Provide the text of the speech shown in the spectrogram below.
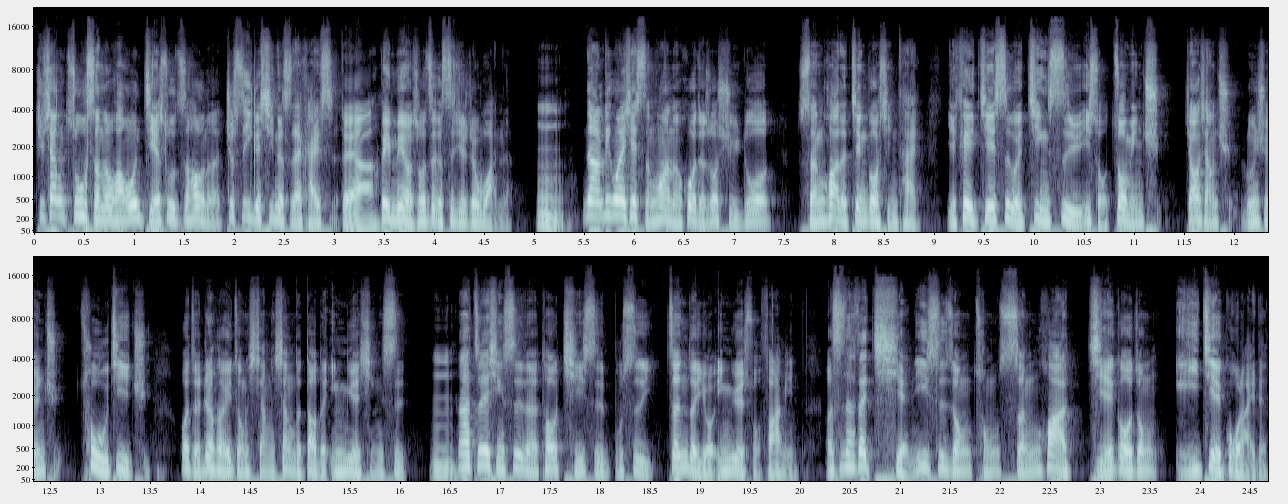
就像诸神的黄昏结束之后呢，就是一个新的时代开始。对啊，并没有说这个世界就完了。嗯，那另外一些神话呢，或者说许多神话的建构形态，也可以揭示为近似于一首奏鸣曲。交响曲、轮旋曲、促记曲，或者任何一种想象得到的音乐形式，嗯，那这些形式呢，都其实不是真的由音乐所发明，而是他在潜意识中从神话结构中移借过来的。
